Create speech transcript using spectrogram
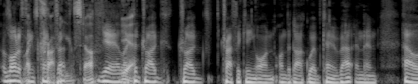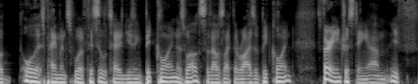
a lot of like things came trafficking stuff. Yeah, like Yeah. the drug drug trafficking on on the dark web came about, and then how all those payments were facilitated using Bitcoin as well. So that was like the rise of Bitcoin. It's very interesting. Um, if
